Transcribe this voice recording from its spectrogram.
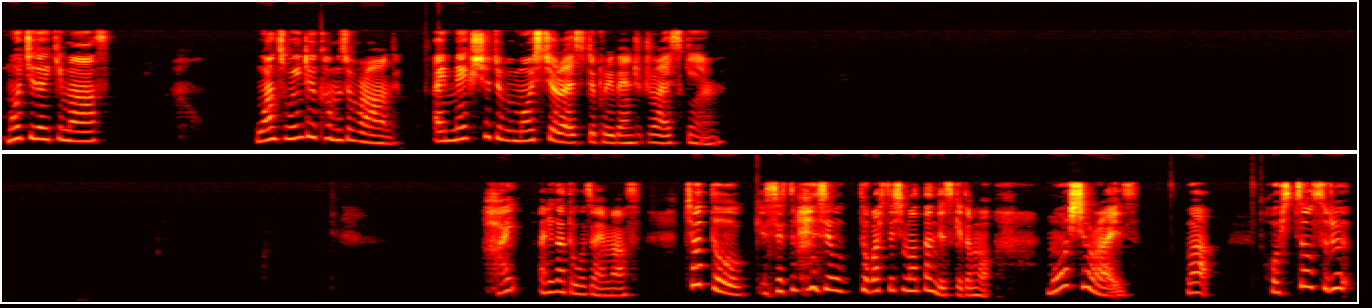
もう一度行きます。Once winter comes around, I make sure to moisturize to prevent dry skin. はい、ありがとうございます。ちょっと説明を飛ばしてしまったんですけども、moisturize は保湿をする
